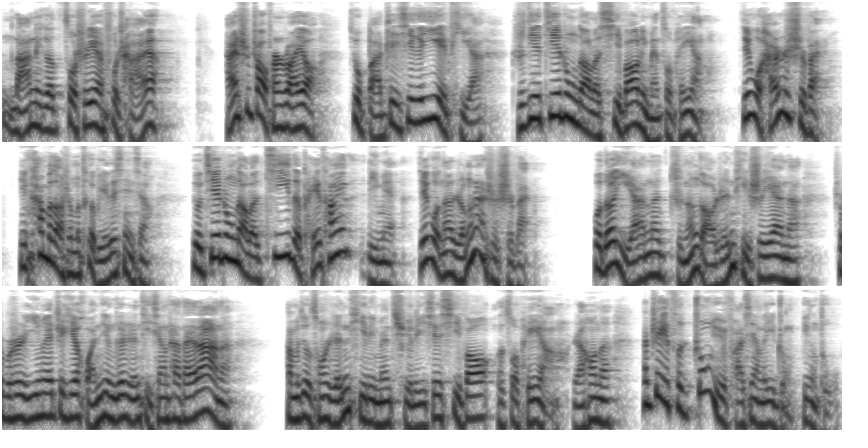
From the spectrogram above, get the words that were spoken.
拿那个做实验复查呀。还是照方抓药，就把这些个液体啊，直接接种到了细胞里面做培养，结果还是失败，也看不到什么特别的现象。又接种到了鸡的胚胎里面，结果呢仍然是失败。不得已啊，那只能搞人体试验呢。是不是因为这些环境跟人体相差太大呢？他们就从人体里面取了一些细胞做培养，然后呢，他这次终于发现了一种病毒。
